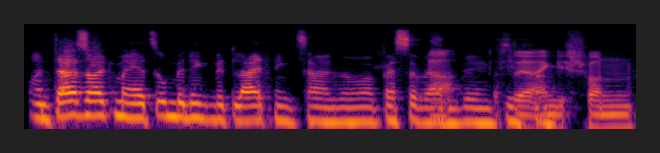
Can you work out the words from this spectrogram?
Und da sollte man jetzt unbedingt mit Lightning zahlen, wenn man besser werden ja, will. Das wäre eigentlich schon,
